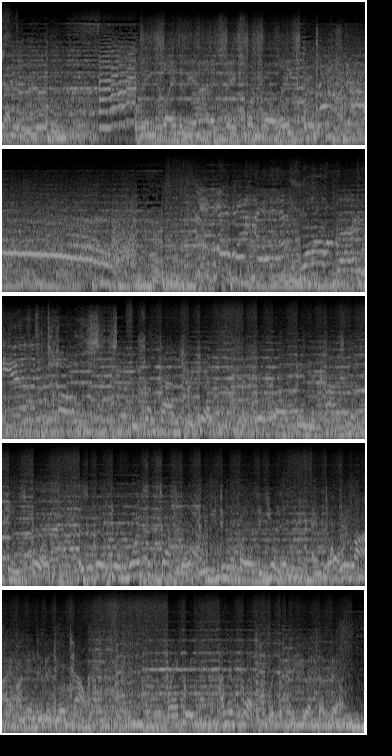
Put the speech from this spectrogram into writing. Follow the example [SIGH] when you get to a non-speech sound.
Being played in the United States Football League. Oh my God! Quarterback is. We sometimes forget that football, being the consummate team sport, is a great deal more successful when you do play as a unit and don't rely on individual talent. Frankly, I'm impressed with the USFL.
